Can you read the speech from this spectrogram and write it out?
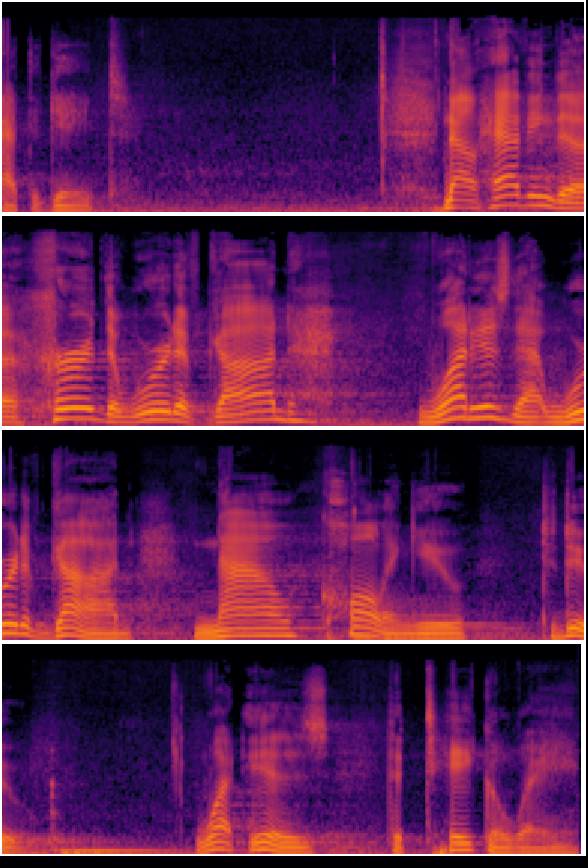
at the gate. Now, having the, heard the word of God, what is that word of God now calling you to do? What is the takeaway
